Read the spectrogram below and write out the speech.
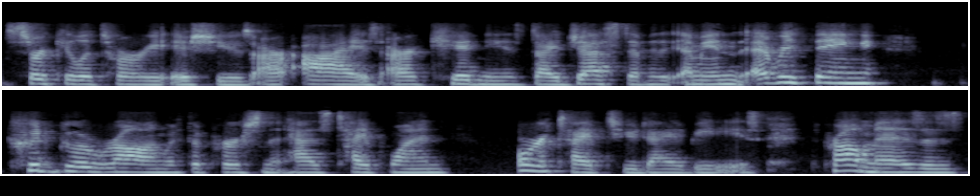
circulatory issues, our eyes, our kidneys, digestive. I mean, everything could go wrong with a person that has type 1 or type 2 diabetes. The problem is, is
